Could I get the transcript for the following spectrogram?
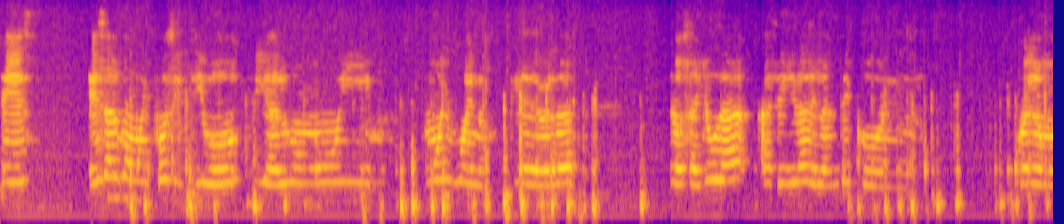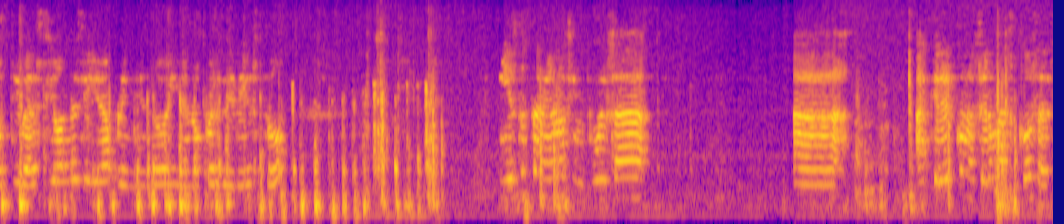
es, es algo muy positivo y algo muy, muy bueno que de verdad nos ayuda a seguir adelante con, la motivación de seguir aprendiendo y de no perder esto. Y esto también nos impulsa a, a querer conocer más cosas,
